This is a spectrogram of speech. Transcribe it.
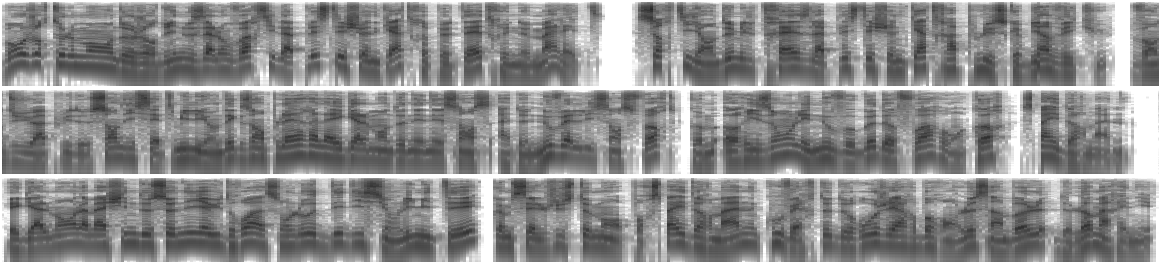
Bonjour tout le monde, aujourd'hui nous allons voir si la PlayStation 4 peut être une mallette. Sortie en 2013, la PlayStation 4 a plus que bien vécu. Vendue à plus de 117 millions d'exemplaires, elle a également donné naissance à de nouvelles licences fortes comme Horizon, les nouveaux God of War ou encore Spider-Man. Également, la machine de Sony a eu droit à son lot d'éditions limitées, comme celle justement pour Spider-Man, couverte de rouge et arborant le symbole de l'homme araignée.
